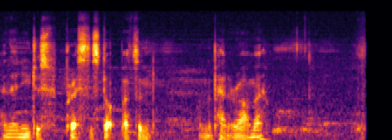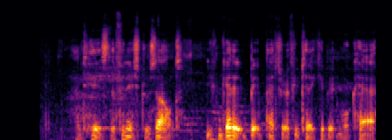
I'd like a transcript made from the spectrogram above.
and then you just press the stop button on the panorama and here's the finished result. You can get it a bit better if you take a bit more care.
